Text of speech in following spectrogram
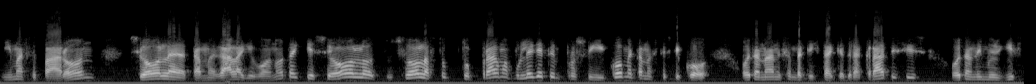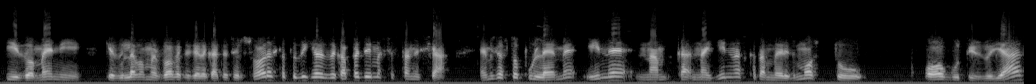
είμαστε παρόν σε όλα τα μεγάλα γεγονότα και σε όλο, σε όλο αυτό το πράγμα που λέγεται προσφυγικό μεταναστευτικό. Όταν άνοιξαν τα κλειστά κέντρα κράτησης, όταν δημιουργήθηκε η δομένη και δουλεύαμε 12 και 14 ώρες και από το 2015 είμαστε στα νησιά. Εμείς αυτό που λέμε είναι να, να γίνει ένας καταμερισμός του όγκου της δουλειάς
